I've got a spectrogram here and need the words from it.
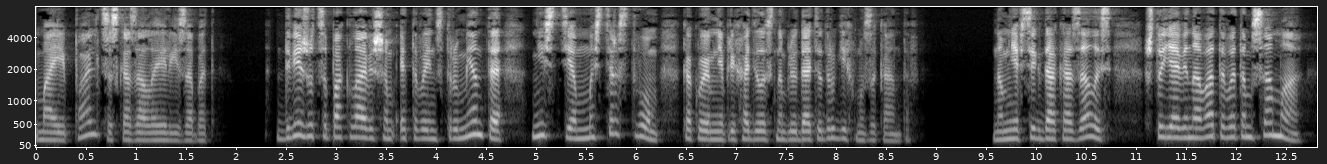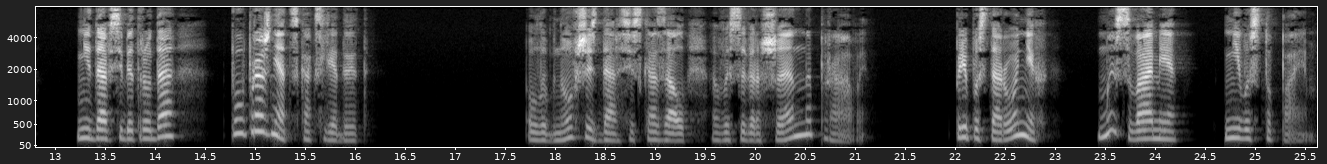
Мои пальцы, сказала Элизабет, движутся по клавишам этого инструмента не с тем мастерством, какое мне приходилось наблюдать у других музыкантов. Но мне всегда казалось, что я виновата в этом сама, не дав себе труда поупражняться как следует. Улыбнувшись, Дарси сказал: "Вы совершенно правы. При посторонних мы с вами не выступаем".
